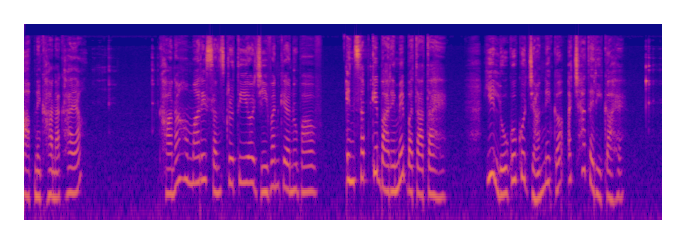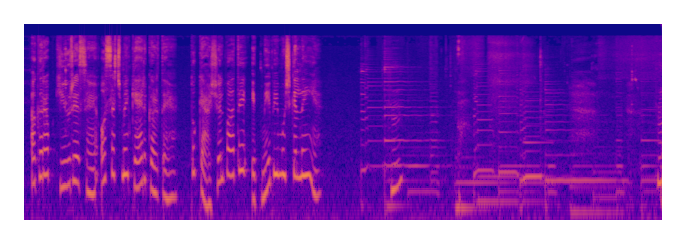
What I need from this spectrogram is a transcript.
आपने खाना खाया? खाना हमारे संस्कृति और जीवन के अनुभव इन सब के बारे में बताता है। ये लोगों को जानने का अच्छा तरीका है। अगर आप क्यूरियस हैं और सच में केयर करते हैं तो कैशुअल बातें इतनी भी मुश्किल नहीं है। हम्म? ये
